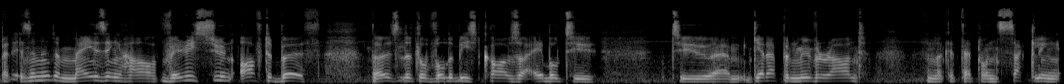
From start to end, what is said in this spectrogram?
But isn't it amazing how very soon after birth, those little wildebeest calves are able to to um, get up and move around? And look at that one suckling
